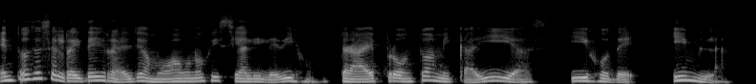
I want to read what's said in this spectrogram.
Entonces el rey de Israel llamó a un oficial y le dijo, trae pronto a Micaías, hijo de Imla.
